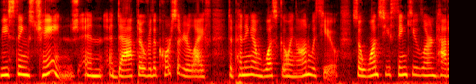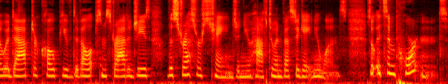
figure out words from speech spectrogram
these things change and adapt over the course of your life depending on what's going on with you. So, once you think you've learned how to adapt or cope, you've developed some strategies, the stressors change and you have to investigate new ones. So, it's important,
